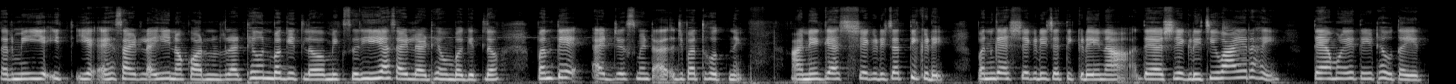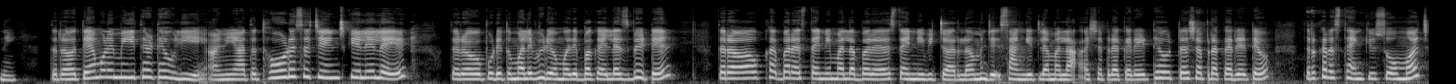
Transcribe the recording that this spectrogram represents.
तर मी इत या साईडलाही ना कॉर्नरला ठेवून बघितलं. मिक्सरही या साईडला ठेवून बघितलं. पण ते ॲडजस्टमेंट अजिबात होत नाही. आणि गॅस शेगडीच्या तिकडे. पण गॅस शेगडीच्या तिकडे ना त्या शेगडीची वायर आहे त्यामुळे ते ठेवता येत नाही. तर त्यामुळे मी इथं ठेवली आहे आणि आता थोडंसं चेंज केलेलं आहे. तर पुढे तुम्हाला व्हिडिओमध्ये बघायलाच भेटेल. तर ख बऱ्याच त्यांनी मला बऱ्याच त्यांनी विचारलं म्हणजे सांगितलं मला अशा प्रकारे ठेव तशा प्रकारे ठेव. तर खरंच थँक्यू सो मच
